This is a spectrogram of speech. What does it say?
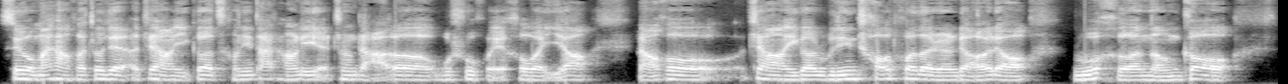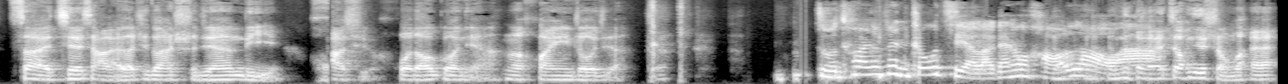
所以我蛮想和周姐这样一个曾经大厂里挣扎了无数回和我一样，然后这样一个如今超脱的人聊一聊如何能够。在接下来的这段时间里，画去活到过年。那欢迎周姐。怎么突然就变周姐了？感觉我好老啊！我还叫你什么呀？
